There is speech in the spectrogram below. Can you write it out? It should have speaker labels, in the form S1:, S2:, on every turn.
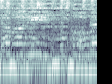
S1: somebody oh, who's okay.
